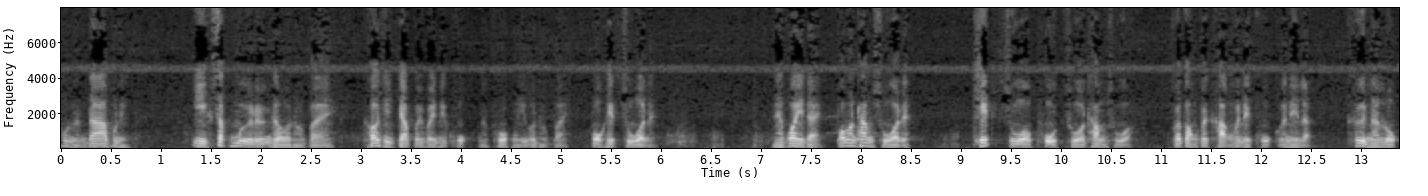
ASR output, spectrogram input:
ผู้นั้นด่าผู้นี้อีกสักมือเรื่องเท่านั้นไป เขาจะจับไปไปในคุกนะพวกนี้วันออกไปพวกเฮ็ดซัวเนี่ยเนี่ยไว้ได้เพราะมันทำซัวเนี่ยคิดซัวพูดซัวทำซัว ก็ต้องไปขังไว้ในคุกอันนี้แหละคือนรก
